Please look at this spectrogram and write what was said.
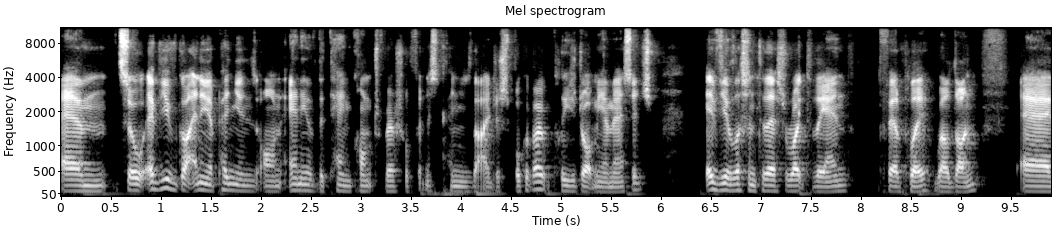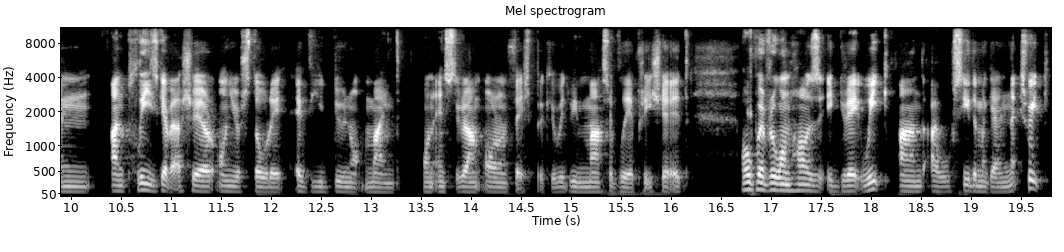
Um, so if you've got any opinions on any of the 10 controversial fitness opinions that I just spoke about, please drop me a message. If you've listened to this right to the end, fair play, well done. Um, and please give it a share on your story if you do not mind on Instagram or on Facebook. It would be massively appreciated. I hope everyone has a great week and I will see them again next week.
